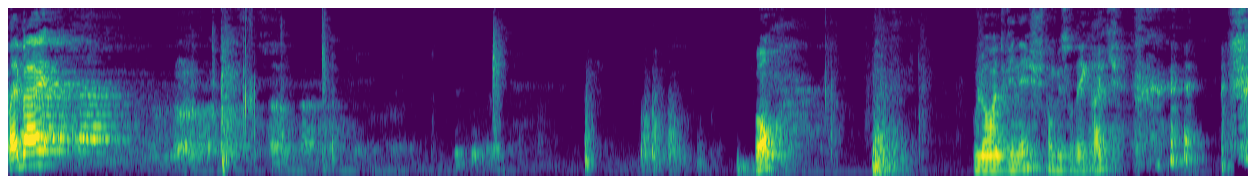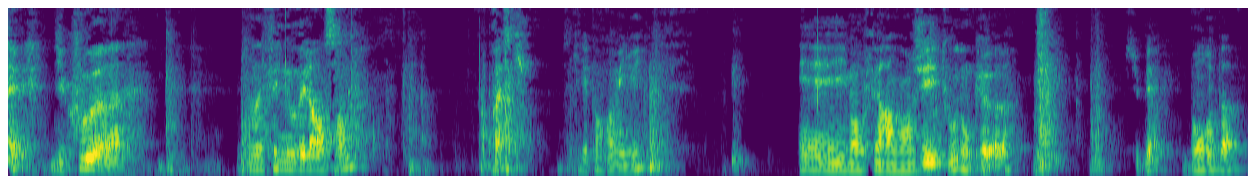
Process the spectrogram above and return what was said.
Bye bye. Bon. Vous l'aurez deviné, je suis tombé sur des Grecs. du coup, euh, on a fait le nouvel an ensemble. Enfin, presque. Parce qu'il n'est pas encore minuit. Et ils m'ont offert à manger et tout, donc euh, super. Bon repas.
